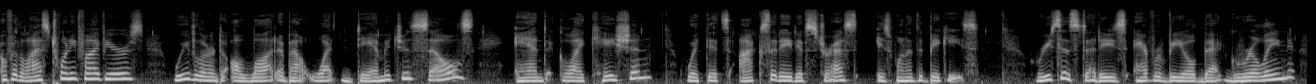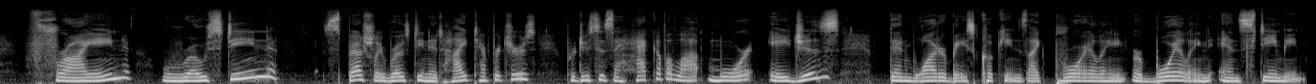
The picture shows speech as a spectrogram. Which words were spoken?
Over the last 25 years, we've learned a lot about what damages cells, and glycation, with its oxidative stress, is one of the biggies. Recent studies have revealed that grilling, frying, roasting, especially roasting at high temperatures, produces a heck of a lot more ages than water based cookings like broiling or boiling and steaming.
